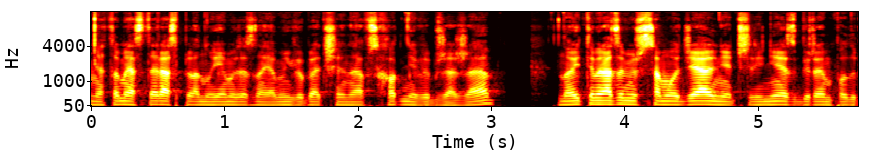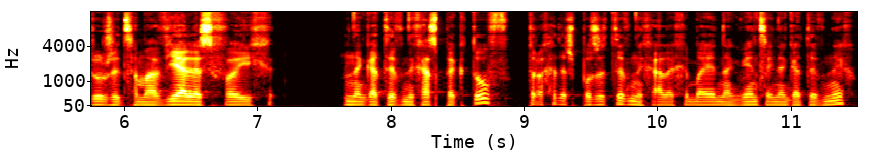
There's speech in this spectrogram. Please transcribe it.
Natomiast teraz planujemy ze znajomymi wybrać się na wschodnie wybrzeże. No i tym razem już samodzielnie, czyli nie z biurem podróży, co ma wiele swoich negatywnych aspektów, trochę też pozytywnych, ale chyba jednak więcej negatywnych.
